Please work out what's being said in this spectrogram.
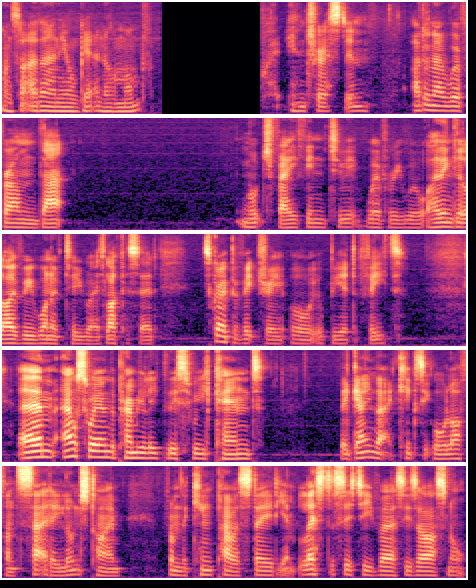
on Saturday and he'll get another month. Interesting. I don't know whether I'm that much faith into it, whether he will. I think it'll either be one of two ways. Like I said, scrape a victory or it'll be a defeat. Um, elsewhere in the Premier League this weekend, the game that kicks it all off on Saturday lunchtime from the King Power Stadium, Leicester City versus Arsenal.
